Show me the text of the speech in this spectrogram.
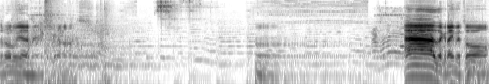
Zrolujemy jeszcze raz. Hmm. A, zagrajmy to.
